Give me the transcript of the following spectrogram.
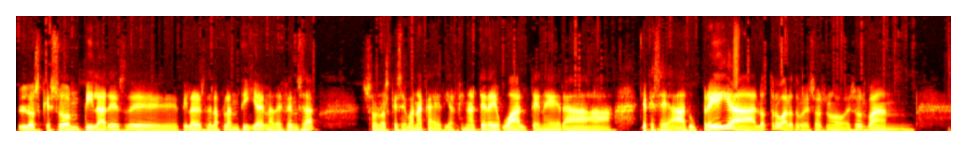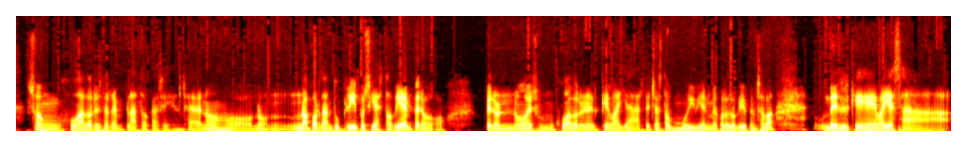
los que son pilares de pilares de la plantilla en la defensa son los que se van a caer y al final te da igual tener a ya que sea a Duprey, al otro, al otro, pero esos no, esos van son jugadores de reemplazo casi. O sea, no, no, no aportan Duprey, pues sí ha estado bien, pero pero no es un jugador en el que vayas, de hecho ha estado muy bien, mejor de lo que yo pensaba, del que vayas a,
